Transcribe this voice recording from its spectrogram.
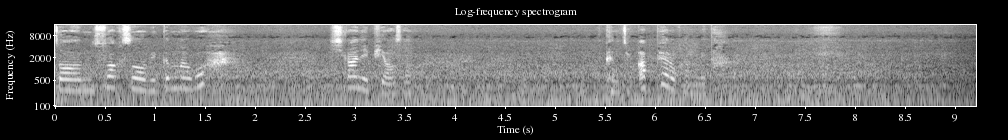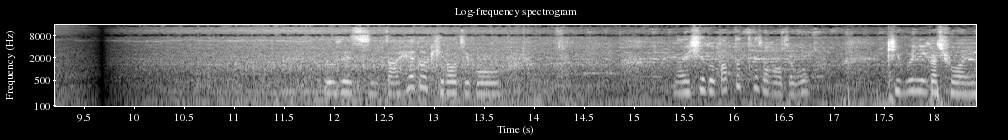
오전 수학 수업이 끝나고 시간이 비어서 근처 카페로 갑니다. 요새 진짜 해도 길어지고 날씨도 따뜻해져가지고 기분이가 좋아요.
